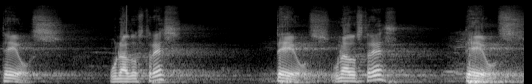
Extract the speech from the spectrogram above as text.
teos. Una, dos, tres. Teos. Una, dos, tres. Teos.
